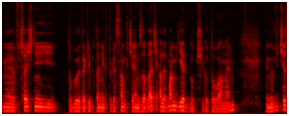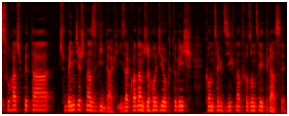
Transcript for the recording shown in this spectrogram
e, wcześniej. To były takie pytania, które sam chciałem zadać, ale mam jedno przygotowane. Mianowicie słuchacz pyta, czy będziesz na Zwidach i zakładam, że chodzi o któryś koncert z ich nadchodzącej trasy.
